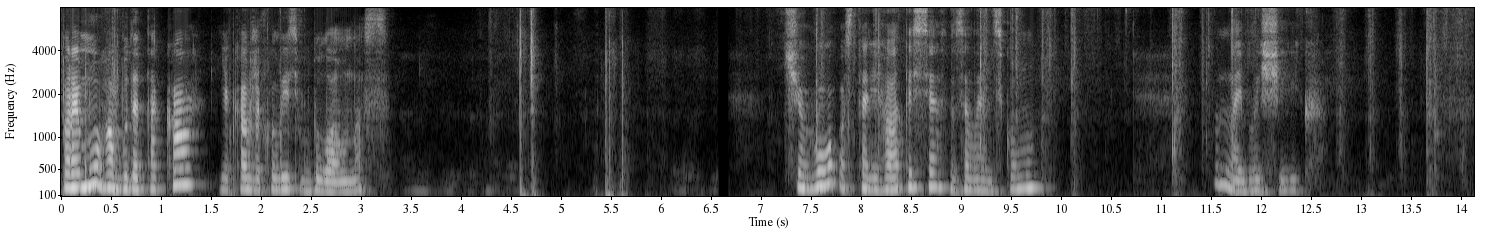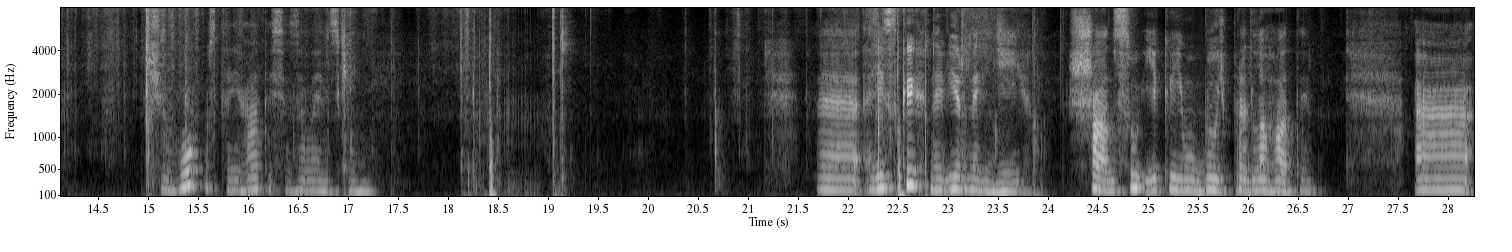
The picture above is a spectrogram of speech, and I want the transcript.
Перемога буде така, яка вже колись була у нас. Чого остерігатися Зеленському найближчий рік? Чого остерігатися Зеленському? Е, різких невірних дій, шансу, який йому будуть предлагати. Е,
